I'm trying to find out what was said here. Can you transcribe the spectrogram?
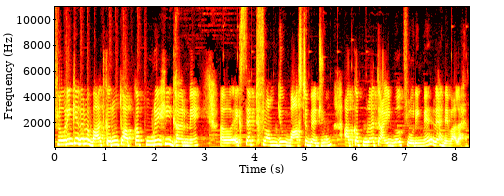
फ्लोरिंग की अगर मैं बात करूँ तो आपका पूरे ही घर में except from your master bedroom आपका पूरा टाइल वर्क फ्लोरिंग में रहने वाला है।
